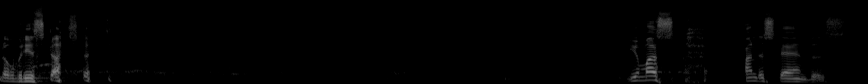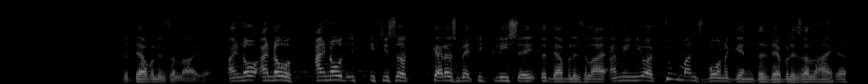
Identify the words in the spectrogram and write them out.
Nobody has touched it. You must understand this. The devil is a liar. I know, I know, I know it, it is a charismatic cliche, the devil is a liar. I mean, you are two months born again, the devil is a liar.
